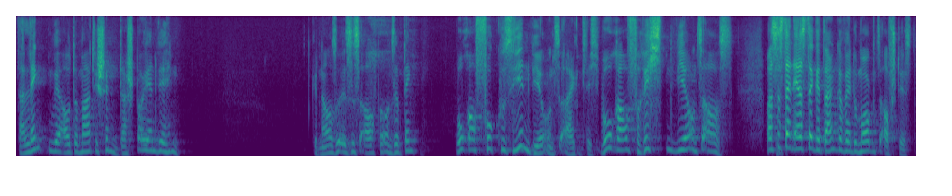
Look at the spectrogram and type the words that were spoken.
Da lenken wir automatisch hin, da steuern wir hin. Genauso ist es auch bei unserem Denken. Worauf fokussieren wir uns eigentlich? Worauf richten wir uns aus? Was ist dein erster Gedanke, wenn du morgens aufstehst?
